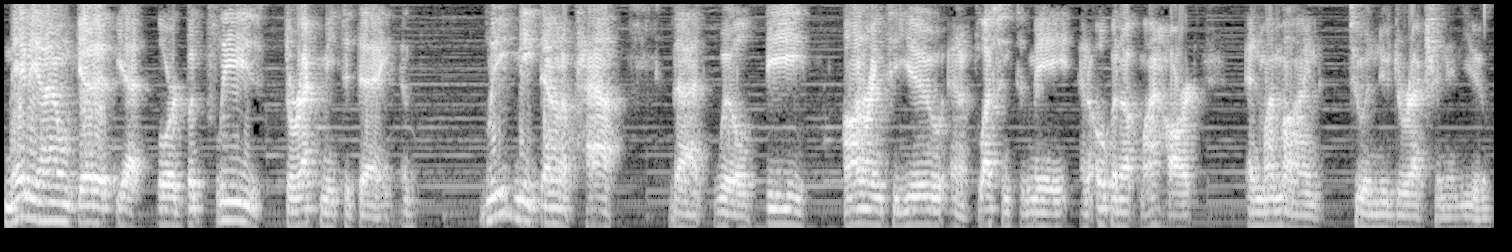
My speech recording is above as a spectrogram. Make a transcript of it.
Maybe I don't get it yet, Lord, but please direct me today and lead me down a path that will be honoring to you and a blessing to me and open up my heart and my mind to a new direction in you.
